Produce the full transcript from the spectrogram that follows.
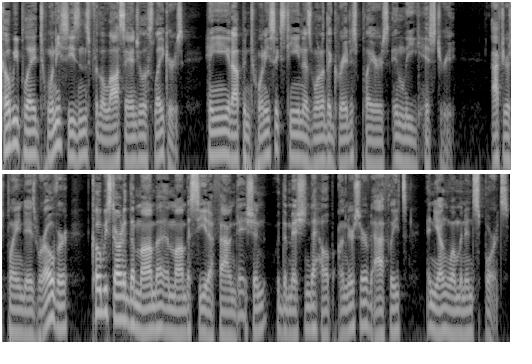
Kobe played 20 seasons for the Los Angeles Lakers, hanging it up in 2016 as one of the greatest players in league history. After his playing days were over, Kobe started the Mamba and Mamba Mambacita Foundation with the mission to help underserved athletes and young women in sports.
